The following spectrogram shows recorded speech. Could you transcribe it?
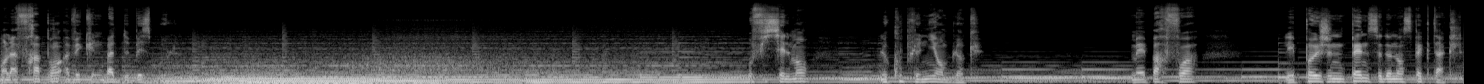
en la frappant avec une batte de baseball. Officiellement, le couple nie en bloc. Mais parfois, les Poison Pen se donnent en spectacle.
